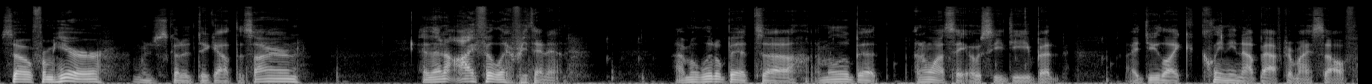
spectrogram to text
So from here, I'm just going to dig out this iron, and then I fill everything in. I'm a little bit, uh, I'm a little bit, I don't want to say OCD, but I do like cleaning up after myself.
